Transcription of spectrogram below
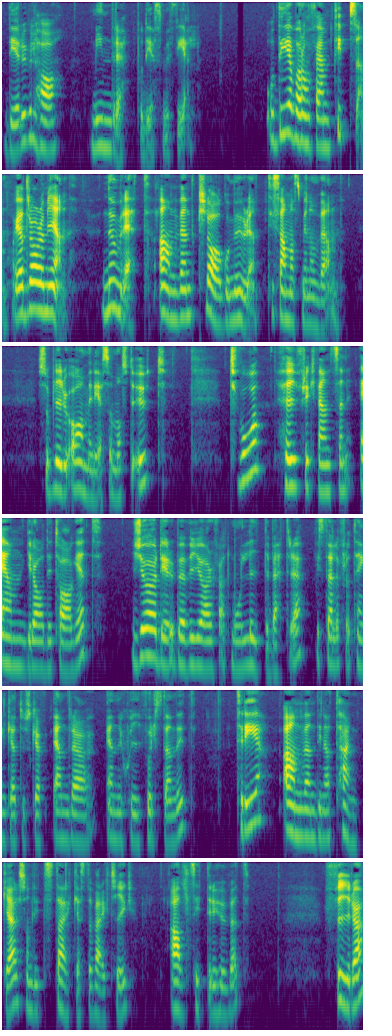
det du vill ha, mindre på det som är fel. Och det var de fem tipsen och jag drar dem igen. Nummer ett, använd klagomuren tillsammans med någon vän. Så blir du av med det som måste ut. Två, Höj frekvensen en grad i taget. Gör det du behöver göra för att må lite bättre istället för att tänka att du ska ändra energi fullständigt. 3. Använd dina tankar som ditt starkaste verktyg. Allt sitter i huvudet. 4.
